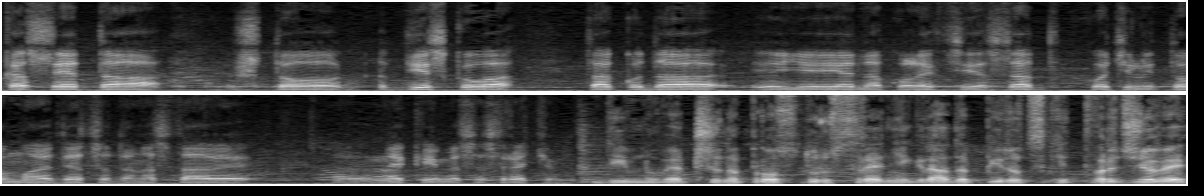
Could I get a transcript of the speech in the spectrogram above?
kaseta, što diskova, tako da je jedna kolekcija sad, hoće li to moje deca da nastave neke ime se srećom. Divno veče na prostoru srednjeg grada Pirotske tvrđave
